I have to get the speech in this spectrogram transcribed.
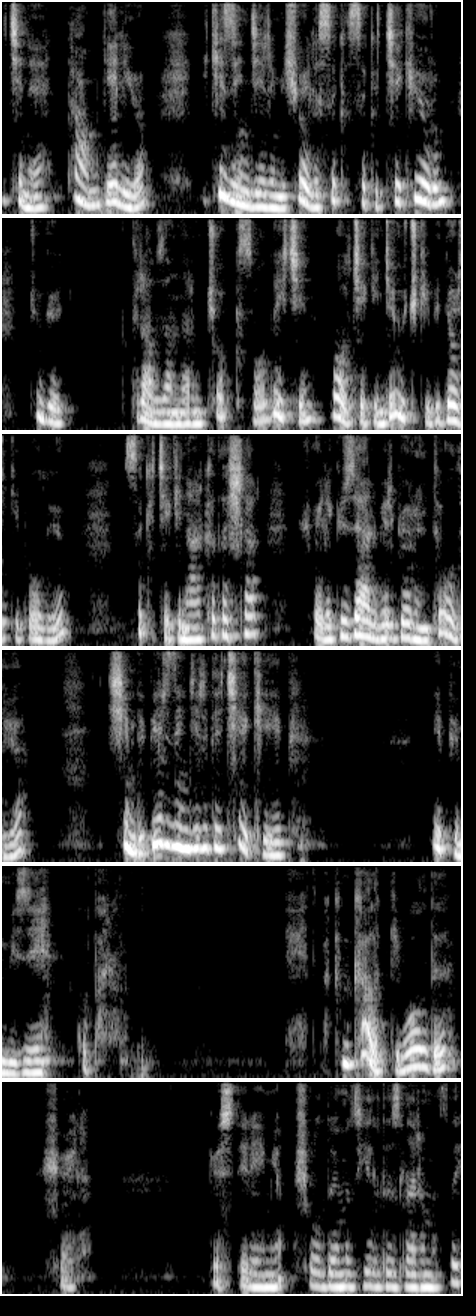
içine tam geliyor. 2 zincirimi şöyle sıkı sıkı çekiyorum. Çünkü trabzanlarım çok kısa olduğu için bol çekince 3 gibi 4 gibi oluyor. Sıkı çekin arkadaşlar. Şöyle güzel bir görüntü oluyor. Şimdi bir zinciri de çekip ipimizi koparalım. Bakın kalıp gibi oldu. Şöyle göstereyim yapmış olduğumuz yıldızlarımızı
